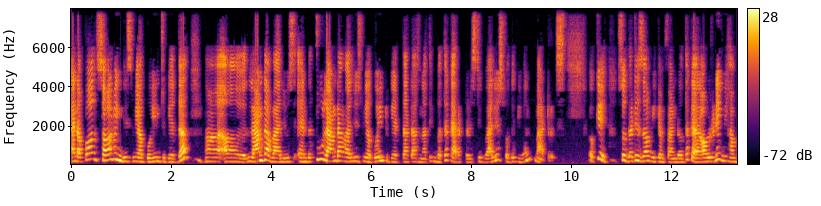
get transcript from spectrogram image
And upon solving this we are going to get the uh, uh, lambda values. And the two lambda values we are going to get that as nothing but the characteristic values for the given matrix. Okay. So that is how we can find out the already we have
